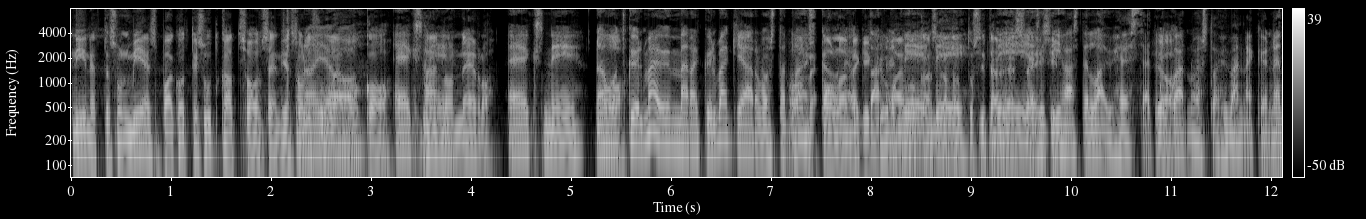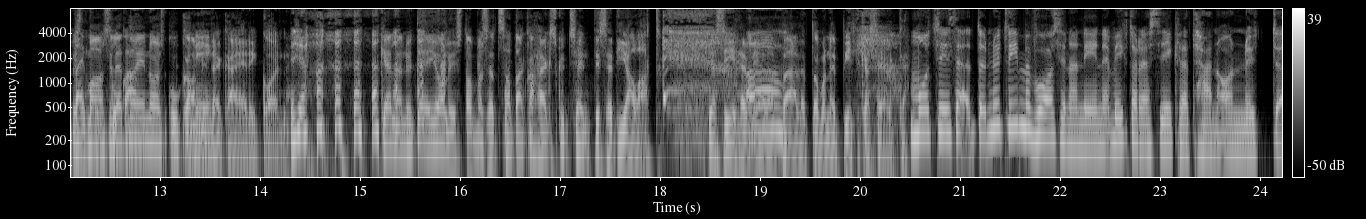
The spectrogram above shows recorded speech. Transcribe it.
niin, että sun mies pakotti sut katsoa sen ja se oli No sulle joo. ok? Eiks hän niin? on Nero. Eiks niin? No Oh. mutta kyllä mä ymmärrän, kyllä mäkin arvostan On naiskauneutta. ollaan mekin kyllä vaimon kanssa katsottu sitä niin, yhdessä, Ja ei sitten ihastellaan yhdessä, että Joo. kuka noista on hyvän näköinen. Sitten mä oon silleen, että no ei noista kukaan niin. mitenkään erikoinen. Kellä nyt ei olisi tommoset 180-senttiset jalat ja siihen Ah. vielä päälle tommonen pitkä selkä. Mutta siis t- nyt viime vuosina niin Victoria's Secret hän on nyt äh,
